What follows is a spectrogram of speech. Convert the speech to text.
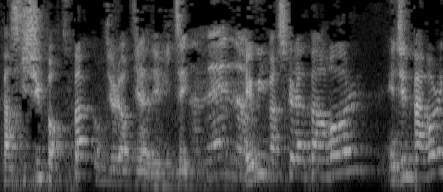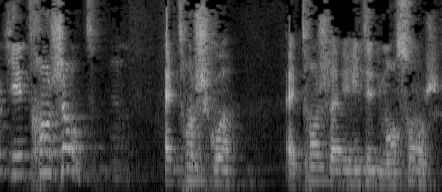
parce qu'ils supportent pas quand Dieu leur dit la vérité. Et oui, parce que la parole est une parole qui est tranchante. Elle tranche quoi? Elle tranche la vérité du mensonge.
